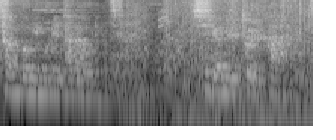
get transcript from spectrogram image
전공의 문에 다가오는 자 시련을 돌파하라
